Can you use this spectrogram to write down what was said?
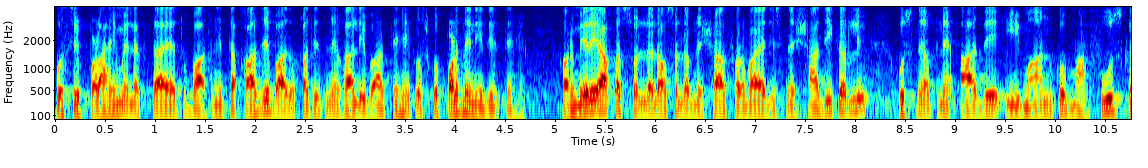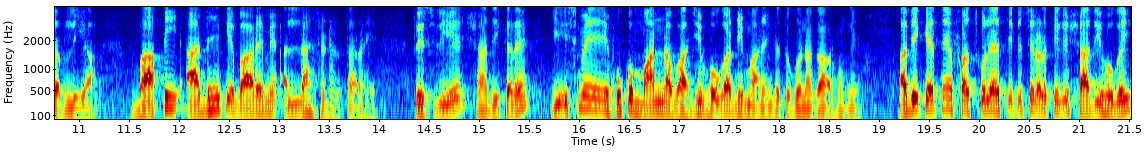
وہ صرف پڑھائی میں لگتا ہے تو باطنی تقاضے بعض اوقات اتنے غالب آتے ہیں کہ اس کو پڑھنے نہیں دیتے ہیں۔ اور میرے آقا صلی اللہ علیہ وسلم نے شاد فرمایا، جس نے شادی کر لی، اس نے اپنے آدھے ایمان کو محفوظ کر لیا۔ باقی آدھے کے بارے میں اللہ سے ڈرتا رہے۔ تو اس لیے شادی کریں۔ یہ اس میں حکم ماننا واجب ہوگا، نہیں مانیں گے تو گناہ گار ہوں گے۔ اب یہ کہتے ہیں، فرض کو ایسے کسی لڑکے کی شادی ہو گئی،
